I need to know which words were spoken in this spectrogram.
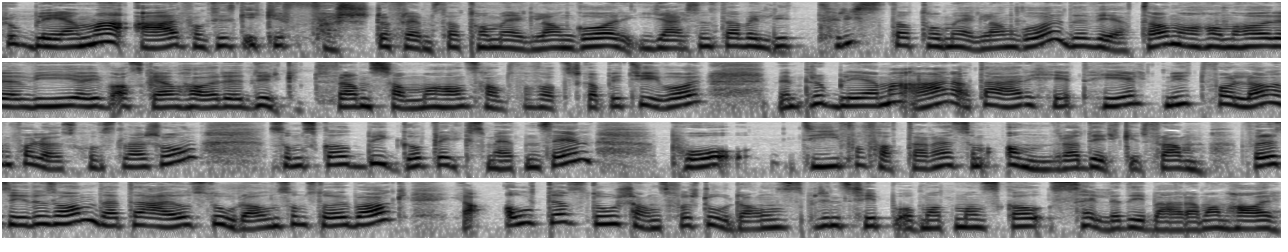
Problemet er faktisk ikke først og fremst at Tom Egeland går. Jeg syns det er veldig trist at Tom Egeland går, det vet han. Og han har, vi i Aschehoug har dyrket fram sammen med hans hans forfatterskap i 20 år. Men problemet er at det er et helt nytt forlag, en forlagskonstellasjon, som skal bygge opp virksomheten sin på de forfatterne som andre har dyrket fram. For å si det sånn, dette er jo Stordalen som står bak. Jeg har alltid hatt stor sans for Stordalens prinsipp om at man skal selge de bæra man har.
